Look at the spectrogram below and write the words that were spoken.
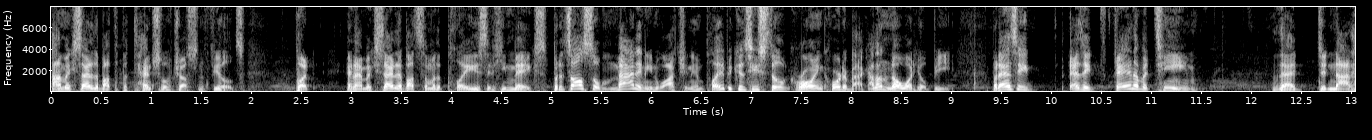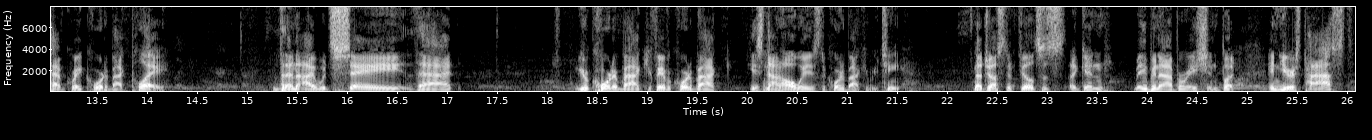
I'm excited about the potential of Justin Fields, but and I'm excited about some of the plays that he makes. But it's also maddening watching him play because he's still a growing quarterback. I don't know what he'll be, but as a as a fan of a team that did not have great quarterback play, then I would say that your quarterback, your favorite quarterback, is not always the quarterback of your team. Now, Justin Fields is, again, maybe an aberration, but in years past,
